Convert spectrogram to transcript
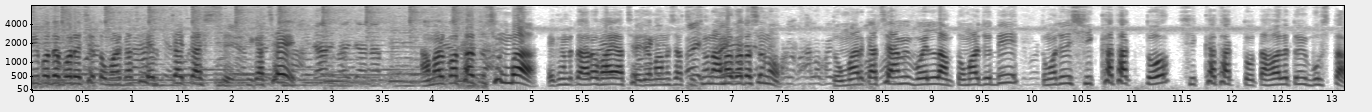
বিপদে পড়েছে তোমার কাছে হেল্প চাইতে আসছে। ঠিক আছে? আমার কথা তো শুনবা। এখানে তো আরও ভাই আছে যে মানুষ আছে। শোনো আমার কথা শোনো। তোমার কাছে আমি বললাম তোমার যদি তোমার যদি শিক্ষা থাকতো শিক্ষা থাকতো তাহলে তুমি বুঝতা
